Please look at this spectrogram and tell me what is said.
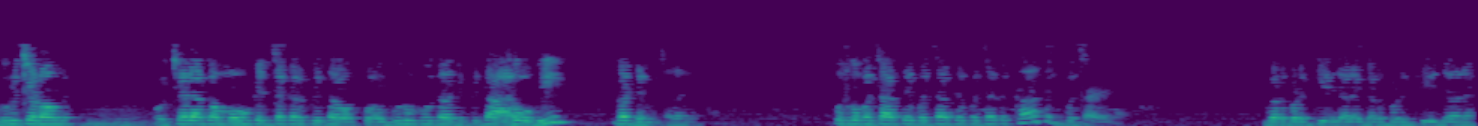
गुरु चढ़ाव में, और चढ़ा का मोह के चक्र पिता, गुरु बुद्धा जो पिता है, वो भी गड्ढे में चला जाता है। उसको बचाते बचाते बचाते, कहाँ तक बचाएगा? गड़बड़ किए जा रहे, गड़बड़ किए जा रहे।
